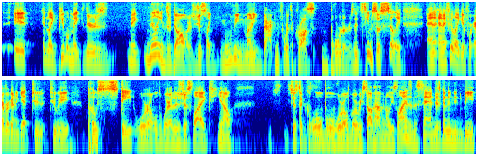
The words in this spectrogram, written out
it, it like people make there's make millions of dollars just like moving money back and forth across borders. It seems so silly. And and i feel like if we're ever going to get to to a post state world where there's just like you know just a global world where we stop having all these lines in the sand, there's going to need to be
